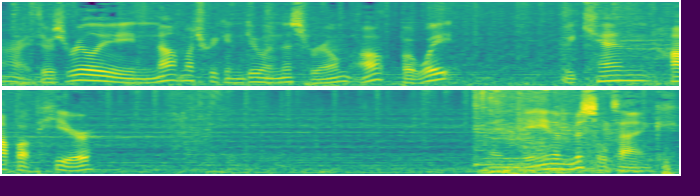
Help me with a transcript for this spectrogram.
Alright, there's really not much we can do in this room. Oh, but wait. We can hop up here. Gain a missile tank.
